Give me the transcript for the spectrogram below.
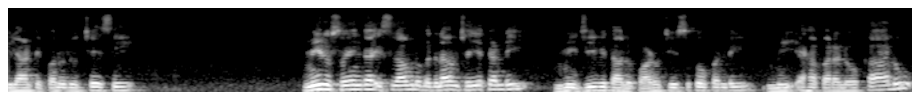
ఇలాంటి పనులు చేసి మీరు స్వయంగా ఇస్లాంను బదనాం చేయకండి మీ జీవితాలు పాడు చేసుకోకండి మీ యహపరలోకాలు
